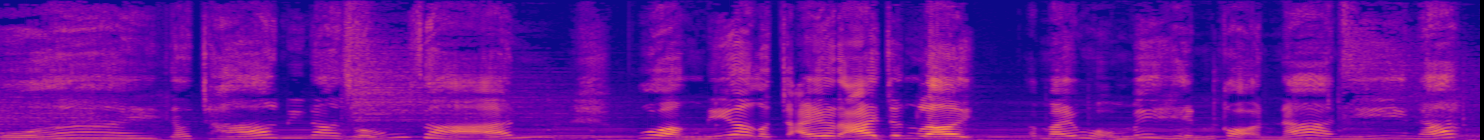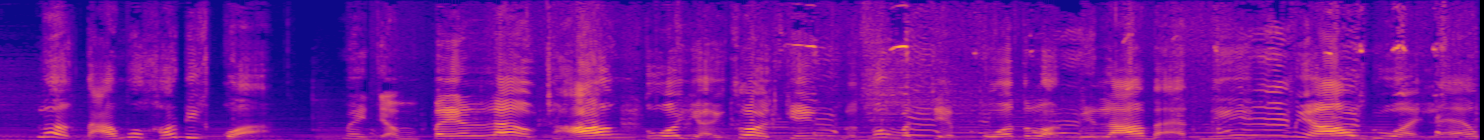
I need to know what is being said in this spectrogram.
โอ้ยเจ้าช้างนี่น่าสงสาร พวกเนี้ยก็ใจร้ายจังเลยทำไมผมไม่เห็นก่อนหน้านี้นะ เลิกตามพวกเขาดีกว่า ไม่จำเป็นแล้วช้างตัวใหญ่ก็จริงแต่ต้องมาเจ็บตัวตลอดเวลาแบบนี้ไม่เอาด้วยแล้ว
